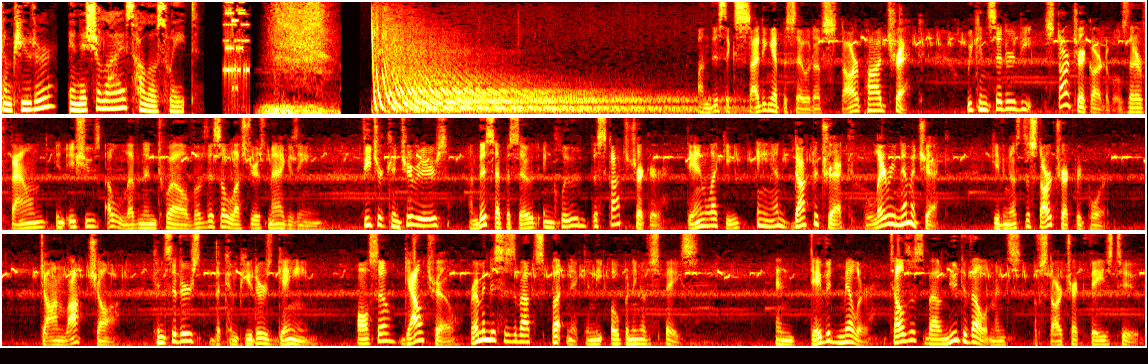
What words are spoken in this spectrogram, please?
Computer, initialize holosuite. On this exciting episode of StarPod Trek, we consider the Star Trek articles that are found in issues 11 and 12 of this illustrious magazine. Featured contributors on this episode include the Scotch Trekker, Dan Leckie, and Dr. Trek, Larry Nemecek, giving us the Star Trek report. John Lotshaw considers the computer's game. Also, Galtro reminisces about Sputnik and the opening of space. And David Miller tells us about new developments of Star Trek Phase 2.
